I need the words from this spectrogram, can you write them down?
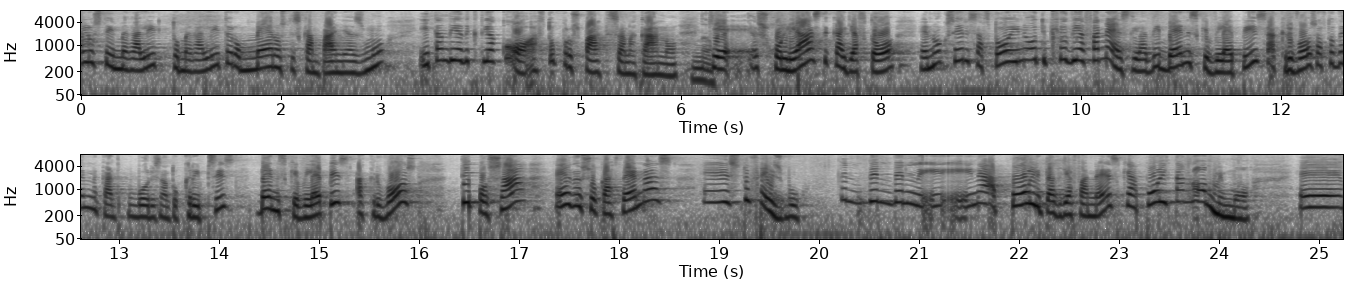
άλλωστε η το μεγαλύτερο μέρος της καμπάνιας μου ήταν διαδικτυακό. Αυτό προσπάθησα να κάνω. Ναι. Και σχολιάστηκα γι' αυτό, ενώ ξέρεις αυτό είναι ό,τι πιο διαφανές. Δηλαδή μπαίνεις και βλέπεις, ακριβώς αυτό δεν είναι κάτι που μπορείς να το κρύψεις, μπαίνεις και βλέπεις ακριβώς τι ποσά έδωσε ο καθένας ε, στο Facebook. Δεν, δεν, δεν, ε, είναι απόλυτα διαφανές και απόλυτα νόμιμο. Ε,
